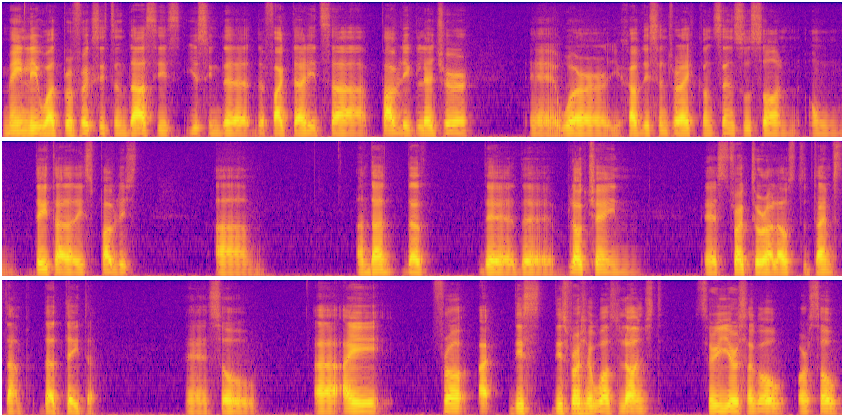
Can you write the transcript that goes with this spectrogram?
mainly what proof of existence does is using the the fact that it's a public ledger uh, where you have decentralized consensus on, on data that is published. Um, and that, that the, the blockchain uh, structure allows to timestamp that data. Uh, so uh, I, from, this, this project was launched three years ago or so.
